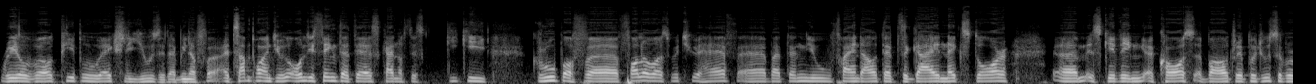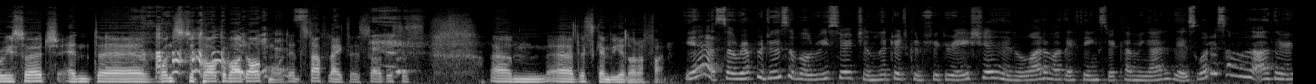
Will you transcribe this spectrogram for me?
real world people who actually use it. I mean, if, at some point you only think that there's kind of this geeky group of uh, followers which you have, uh, but then you find out that the guy next door um, is giving a course about reproducible research and uh, wants to talk about org mode and stuff like this. So this is um, uh, this can be a lot of fun. Yeah, so reproducible research and literate configuration and a lot of other things are coming out of this. What are some of the other,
